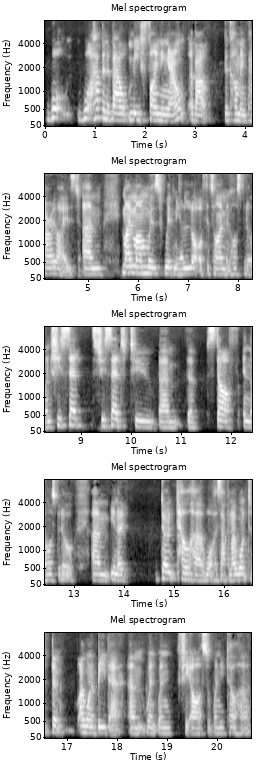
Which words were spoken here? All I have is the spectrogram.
what what happened about me finding out about becoming paralyzed. Um, my mum was with me a lot of the time in hospital, and she said she said to um, the staff in the hospital, um, you know, don't tell her what has happened. I want to don't. I want to be there um, when when she asks or when you tell her.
